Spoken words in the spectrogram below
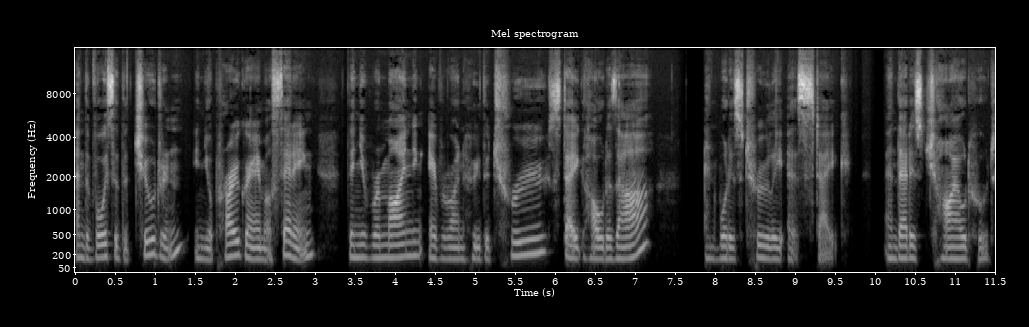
and the voice of the children in your program or setting, then you're reminding everyone who the true stakeholders are and what is truly at stake. And that is childhood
